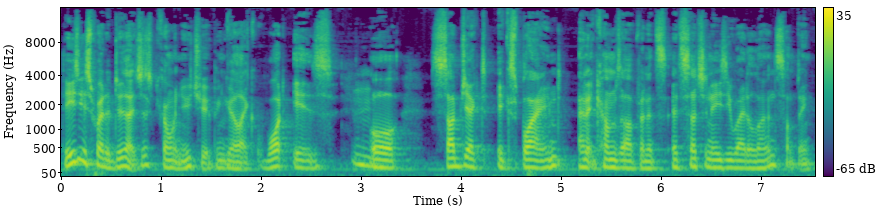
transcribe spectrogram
The easiest way to do that is just go on YouTube and go like, "What is?" Mm. or "Subject explained," and it comes up, and it's it's such an easy way to learn something.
